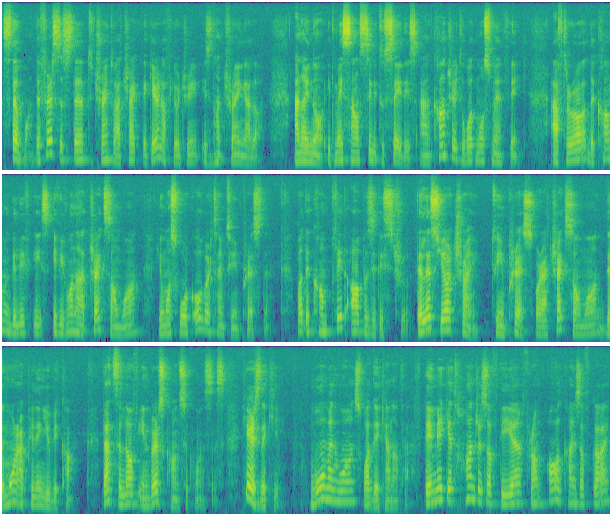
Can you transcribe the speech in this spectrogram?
Step 1. The first step to trying to attract the girl of your dream is not trying at all. And I know it may sound silly to say this and contrary to what most men think. After all, the common belief is if you want to attract someone, you must work overtime to impress them. But the complete opposite is true. The less you are trying to impress or attract someone, the more appealing you become. That's the law of inverse consequences. Here's the key. Woman wants what they cannot have. They may get hundreds of DM from all kinds of guys,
